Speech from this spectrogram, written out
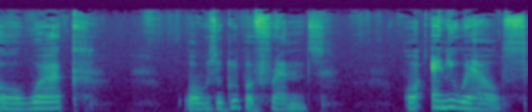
or work or with a group of friends or anywhere else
